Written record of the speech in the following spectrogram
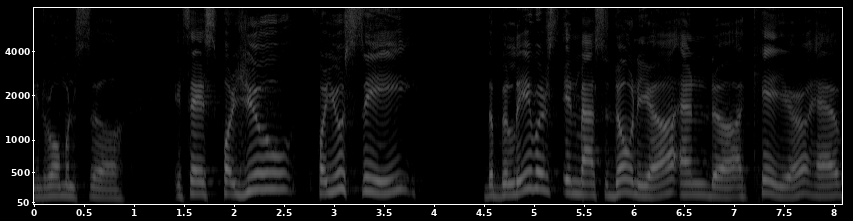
In Romans, uh, it says, For you, for you see the believers in Macedonia and uh, Achaia have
